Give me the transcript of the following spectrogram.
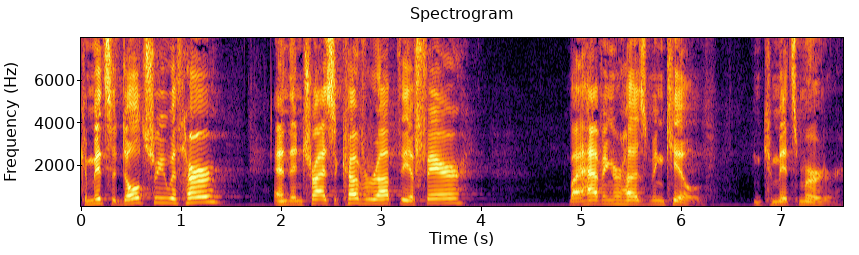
commits adultery with her, and then tries to cover up the affair by having her husband killed and commits murder.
